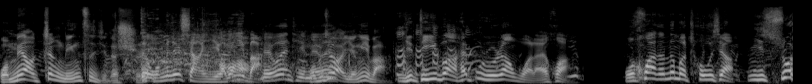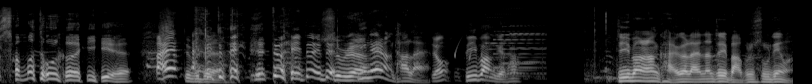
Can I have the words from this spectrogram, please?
我们要证明自己的实力。对，我们就想赢一把，没问题，我们就要赢一把。你第一棒还不如让我来画，我画的那么抽象，你说什么都可以。哎，对不对？对对对对，是不是？应该让他来。行，第一棒给他。第一棒让凯哥来，那这一把不是输定了？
